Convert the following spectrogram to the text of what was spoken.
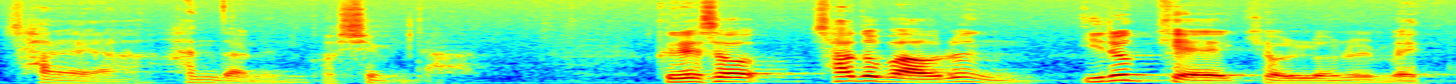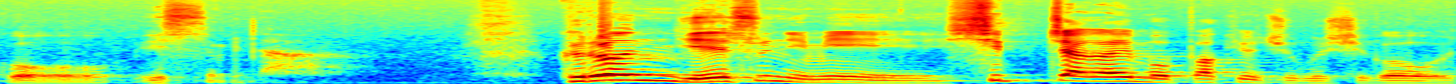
살아야 한다는 것입니다. 그래서 사도 바울은 이렇게 결론을 맺고 있습니다. 그런 예수님이 십자가에 못 박혀 죽으시고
